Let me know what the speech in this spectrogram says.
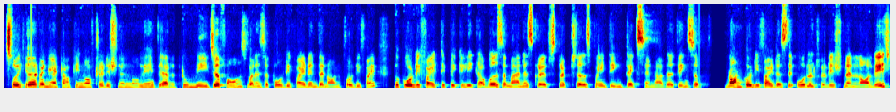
So here, when you're talking of traditional knowledge, there are two major forms. One is the codified and the non-codified. The codified typically covers the manuscripts, scriptures, painting, texts, and other things. So non-codified as the oral traditional knowledge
